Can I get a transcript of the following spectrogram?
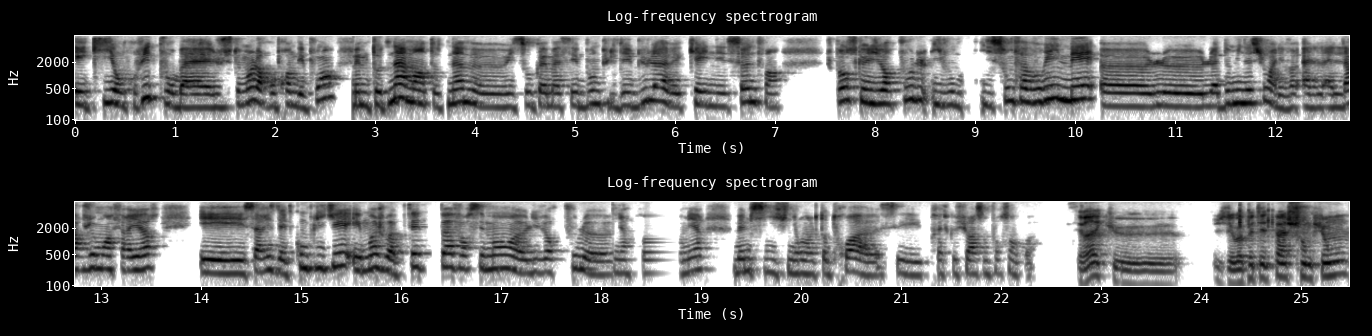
et qui en profitent pour bah, justement leur reprendre des points. Même Tottenham, hein, Tottenham ils sont quand même assez bons depuis le début, là, avec Kane et Son. Enfin, je pense que Liverpool, ils, sont favoris, mais la domination, elle, est, largement inférieure et ça risque d'être compliqué. Et moi, je vois peut-être pas forcément euh, Liverpool euh, finir première, même s'ils finiront dans le top 3, c'est presque sûr à 100%. Quoi. C'est vrai que je les vois peut-être pas champions,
